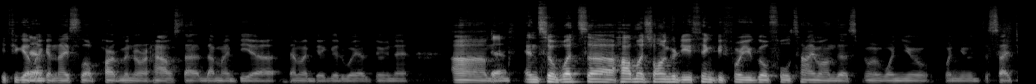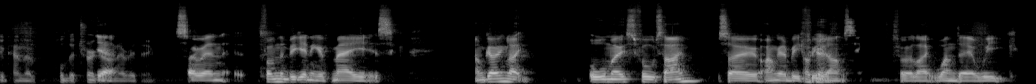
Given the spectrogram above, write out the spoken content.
if you get yeah. like a nice little apartment or a house, that that might be a that might be a good way of doing it. Um, yeah. And so, what's uh, how much longer do you think before you go full time on this when you when you decide to kind of pull the trigger yeah. on everything? So, in from the beginning of May, it's I'm going like almost full time. So I'm going to be freelancing okay. for like one day a week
